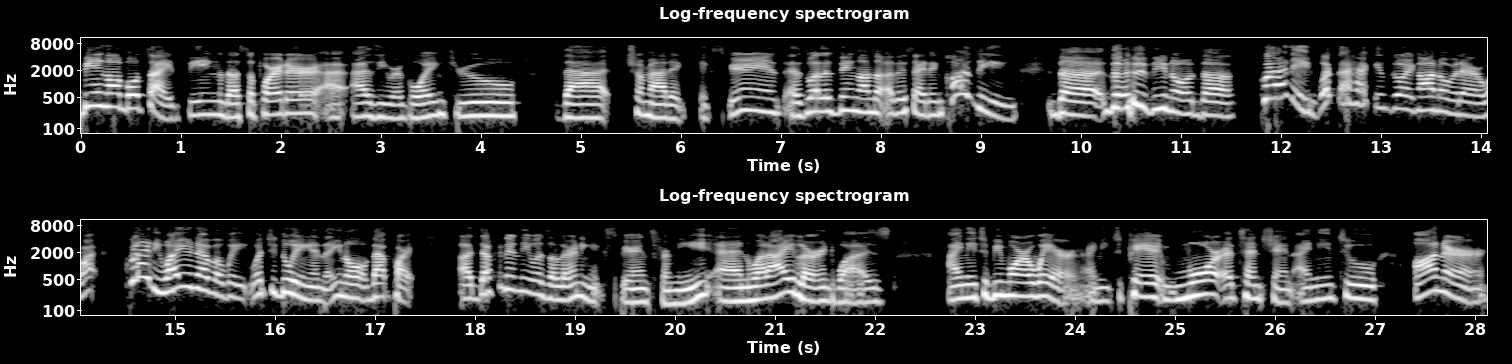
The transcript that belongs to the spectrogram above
being on both sides, being the supporter uh, as you were going through that traumatic experience, as well as being on the other side and causing the the you know the Kulani, what the heck is going on over there? What Kulani, why you never wait? What you doing? And you know that part. Uh, definitely was a learning experience for me. And what I learned was I need to be more aware. I need to pay more attention. I need to honor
